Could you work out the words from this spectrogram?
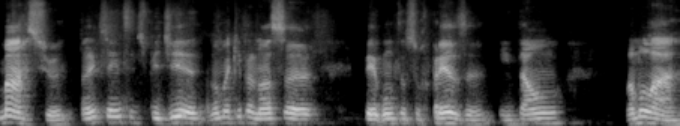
Márcio, antes de a gente se despedir, vamos aqui para nossa pergunta surpresa. Então, vamos lá.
